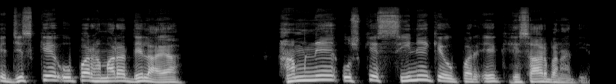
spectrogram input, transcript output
کہ جس کے اوپر ہمارا دل آیا، ہم نے اس کے سینے کے اوپر ایک حصار بنا دیا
